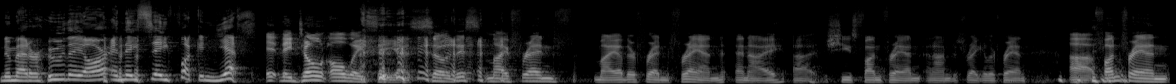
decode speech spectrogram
no matter who they are, and they say fucking yes. It, they don't always say yes. So this, my friend, my other friend Fran and I, uh, she's Fun Fran and I'm just regular Fran. Uh, Fun Fran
